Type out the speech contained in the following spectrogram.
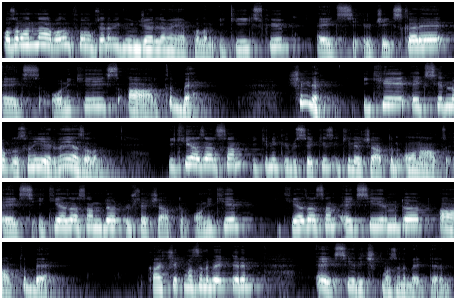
O zaman ne yapalım? Fonksiyona bir güncelleme yapalım. 2x küp eksi 3x kare eksi 12x artı b. Şimdi 2'ye eksi 7 noktasını yerine yazalım. 2 yazarsam 2'nin kübü 8. 2 ile çarptım 16. Eksi 2 yazarsam 4. 3 ile çarptım 12. 2 yazarsam eksi 24 artı b. Kaç çıkmasını beklerim? Eksi 7 çıkmasını beklerim.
